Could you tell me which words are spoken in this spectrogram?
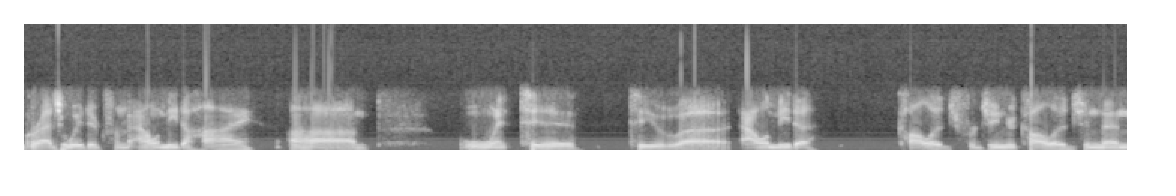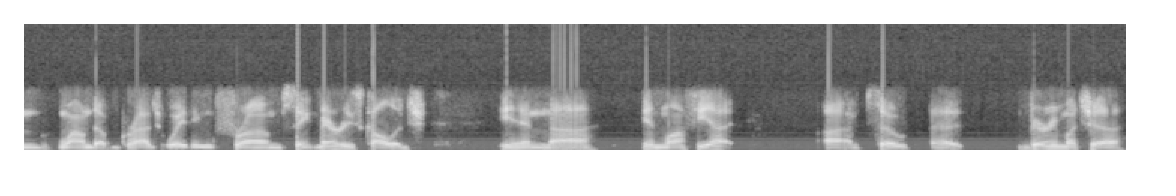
graduated from Alameda High. Um, went to to uh, Alameda College for junior college, and then wound up graduating from St. Mary's College in uh, in Lafayette. Um, so, uh, very much a,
